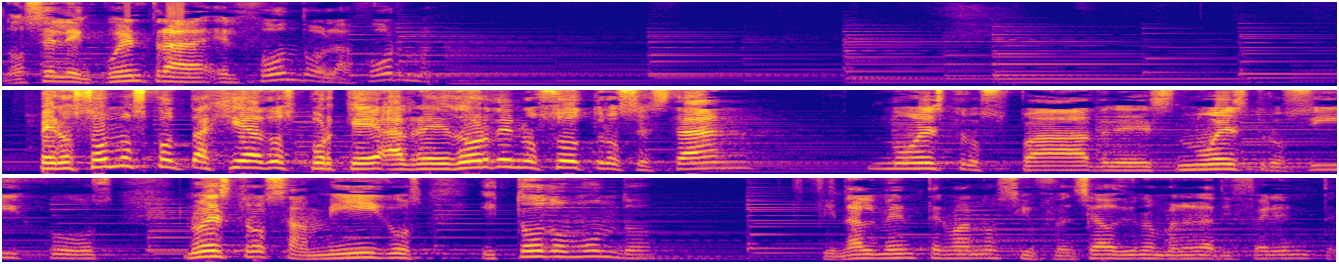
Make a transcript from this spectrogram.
no se le encuentra el fondo, la forma. Pero somos contagiados porque alrededor de nosotros están nuestros padres, nuestros hijos, nuestros amigos y todo mundo finalmente, hermanos, influenciado de una manera diferente.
